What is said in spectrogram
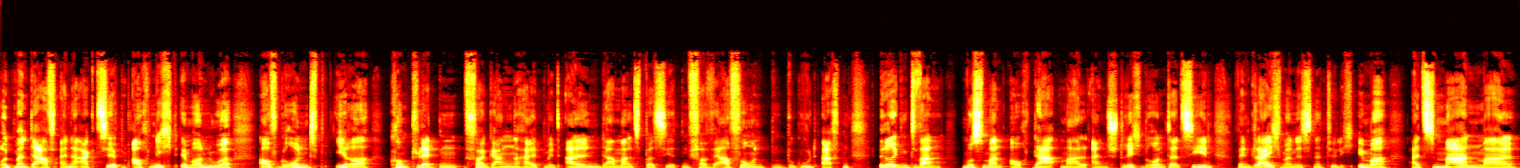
Und man darf eine Aktie auch nicht immer nur aufgrund ihrer kompletten Vergangenheit mit allen damals passierten Verwerfungen begutachten. Irgendwann muss man auch da mal einen Strich drunter ziehen, wenngleich man es natürlich immer als Mahnmal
